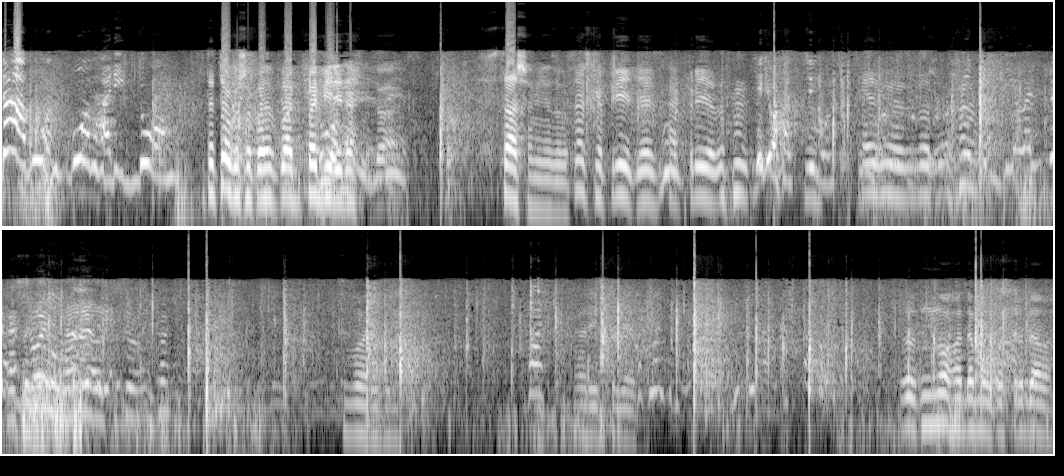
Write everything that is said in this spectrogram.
Да, вон, вон горит дом. Это только что по- по- побили, да? Саша меня зовут. Сашка, привет, я знаю, привет. Серега, все. Я знаю, Саша. Делай, все Свой горел, все. Тварь, блин. Горит, стреляет. Много домов пострадало.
